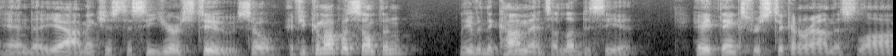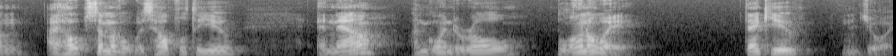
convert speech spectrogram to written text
And uh, yeah, I'm anxious to see yours too. So if you come up with something, leave it in the comments. I'd love to see it. Hey, thanks for sticking around this long. I hope some of it was helpful to you. And now I'm going to roll blown away. Thank you. Enjoy.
